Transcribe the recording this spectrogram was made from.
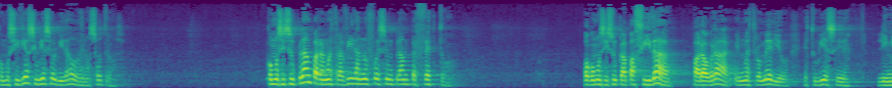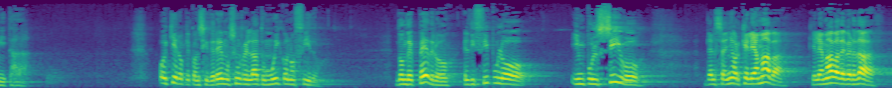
como si Dios se hubiese olvidado de nosotros, como si su plan para nuestras vidas no fuese un plan perfecto, o como si su capacidad para obrar en nuestro medio estuviese limitada. Hoy quiero que consideremos un relato muy conocido, donde Pedro, el discípulo impulsivo del Señor, que le amaba, que le amaba de verdad,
